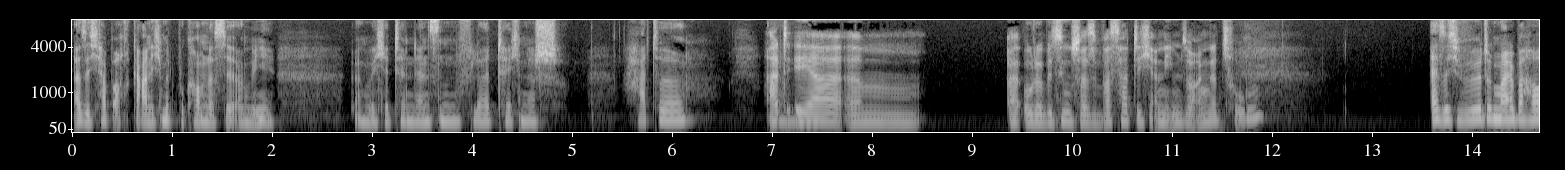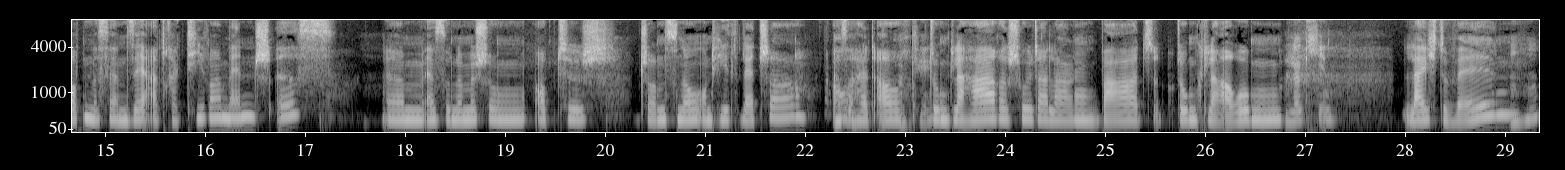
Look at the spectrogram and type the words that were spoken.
also ich habe auch gar nicht mitbekommen, dass er irgendwie irgendwelche Tendenzen flirttechnisch hatte. Hat er, ähm, äh, oder beziehungsweise was hat dich an ihm so angezogen? Also ich würde mal behaupten, dass er ein sehr attraktiver Mensch ist. Ähm, er ist so eine Mischung optisch Jon Snow und Heath Ledger. Also Oh, halt auch okay. dunkle Haare, schulterlang, Bart, dunkle Augen, Löckchen? leichte Wellen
